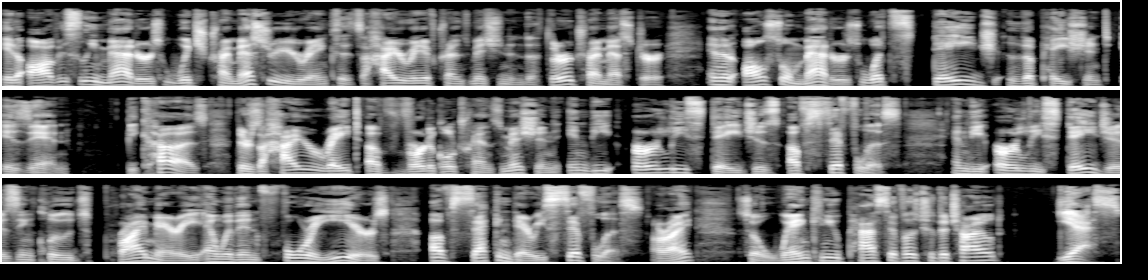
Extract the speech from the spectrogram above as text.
it obviously matters which trimester you're in because it's a higher rate of transmission in the third trimester. And it also matters what stage the patient is in because there's a higher rate of vertical transmission in the early stages of syphilis. And the early stages includes primary and within four years of secondary syphilis. All right. So when can you pass syphilis to the child? Yes,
